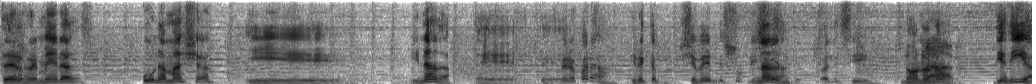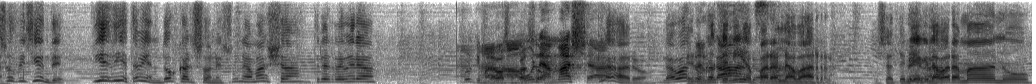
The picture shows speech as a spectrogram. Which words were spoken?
tres remeras, una malla y, y nada. Eh, este, Pero pará, directa, llevé es suficiente, nada. ¿vale? Sí. No, no, no. Claro. 10 Es días. suficiente. 10 días está bien, dos calzones, una malla, tres remeras. Última, lavas un Ah, calzón. una malla. Claro, lavando Pero no tenía para lavar. O sea, tenía que lavar a mano.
